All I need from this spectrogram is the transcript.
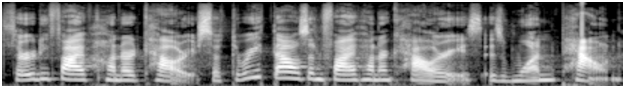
3,500 calories. So 3,500 calories is one pound.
